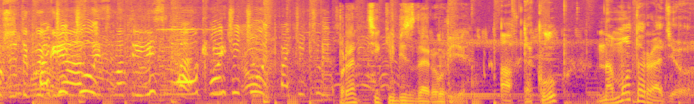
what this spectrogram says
Уже такой По грязный, чуть-чуть. смотри, весь А, мокрый. По чуть-чуть, по чуть-чуть. Практики без здоровья. Автоклуб на Моторадио.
